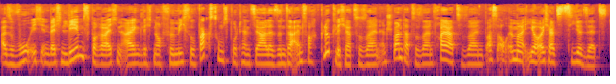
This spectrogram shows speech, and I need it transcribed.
also wo ich in welchen Lebensbereichen eigentlich noch für mich so Wachstumspotenziale sind, da einfach glücklicher zu sein, entspannter zu sein, freier zu sein, was auch immer ihr euch als Ziel setzt.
